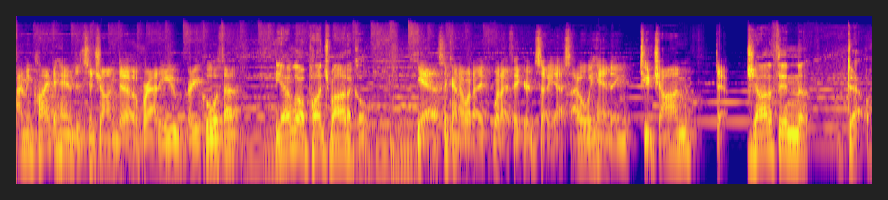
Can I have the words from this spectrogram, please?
I'm inclined to hand it to John Doe. Brad, are you are you cool with that? Yeah, I'm going to punch Monocle. Yeah, that's kind of what I what I figured. So yes, I will be handing to John Doe. Jonathan Doe.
